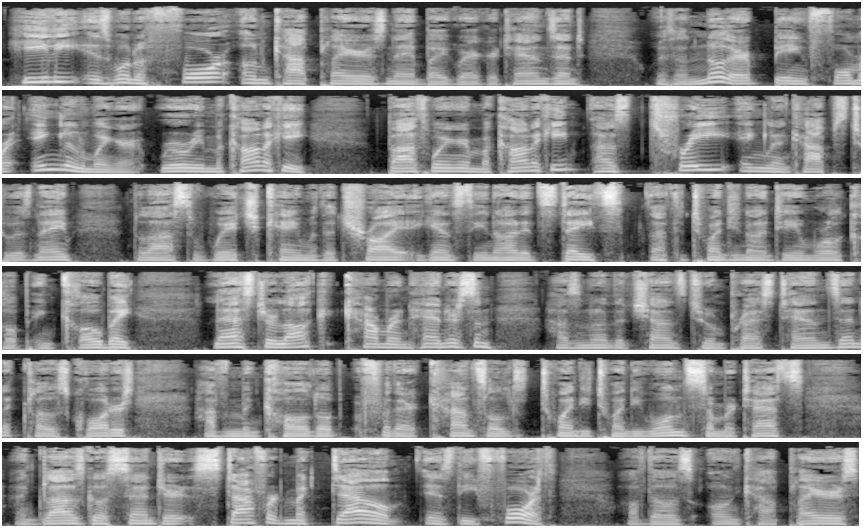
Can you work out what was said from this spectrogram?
Healy is one of four uncapped players named by Gregor Townsend, with another being former England winger Rory McConnochie. Bath winger McConnochie has three England caps to his name, the last of which came with a try against the United States at the 2019 World Cup in Kobe. Leicester lock Cameron Henderson has another chance to impress Townsend at close quarters, having been called up for their cancelled 2021 summer tests. And Glasgow centre Stafford McDowell is the fourth of those uncapped players.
